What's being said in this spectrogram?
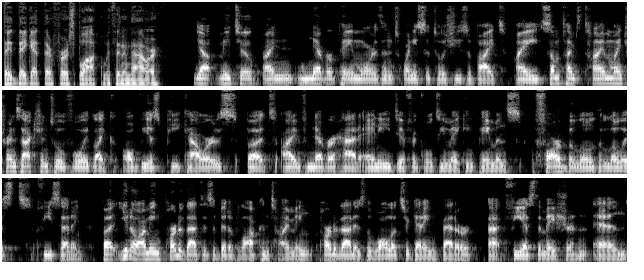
they, they get their first block within an hour. Yeah, me too. I n- never pay more than 20 Satoshis a byte. I sometimes time my transaction to avoid like obvious peak hours, but I've never had any difficulty making payments far below the lowest fee setting. But, you know, I mean, part of that is a bit of luck and timing. Part of that is the wallets are getting better at fee estimation and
